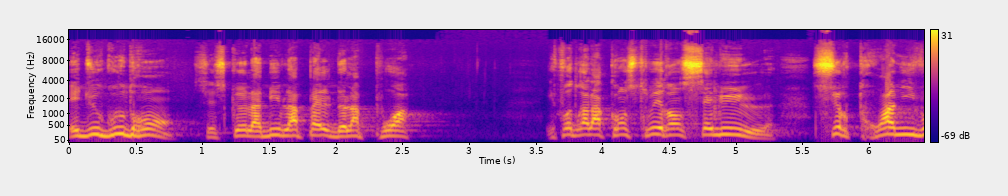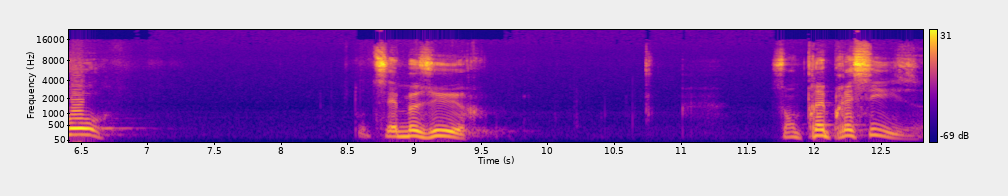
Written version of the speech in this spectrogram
et du goudron. C'est ce que la Bible appelle de la poix. Il faudra la construire en cellules sur trois niveaux. Toutes ces mesures sont très précises.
